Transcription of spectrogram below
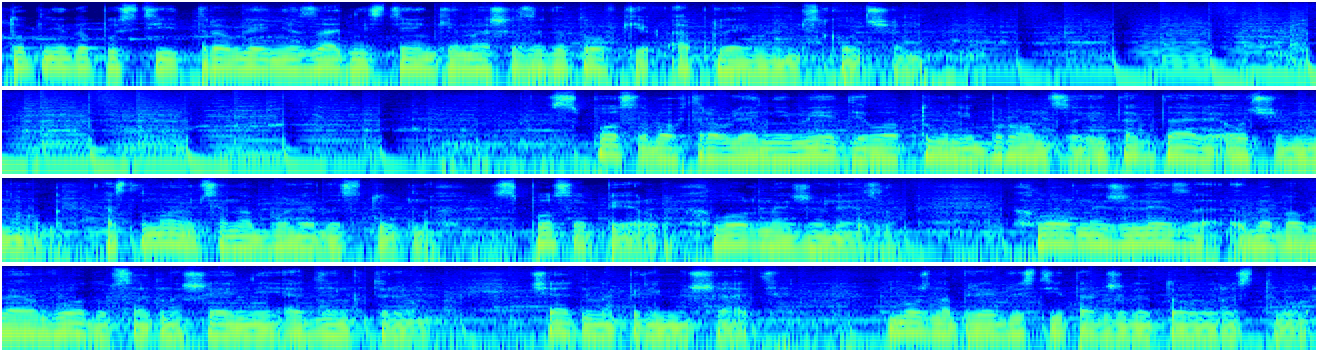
Чтобы не допустить травления задней стенки нашей заготовки, обклеиваем скотчем. Способов травления меди, латуни, бронзы и так далее очень много. Остановимся на более доступных. Способ первый. Хлорное железо. Хлорное железо добавляем в воду в соотношении 1 к 3. Тщательно перемешать. Можно приобрести также готовый раствор.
